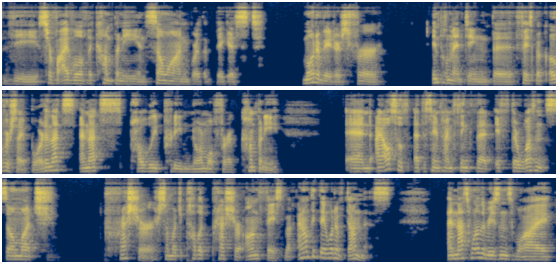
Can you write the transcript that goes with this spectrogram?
the survival of the company, and so on were the biggest motivators for implementing the Facebook oversight board, and that's and that's probably pretty normal for a company. And I also, at the same time, think that if there wasn't so much pressure, so much public pressure on Facebook, I don't think they would have done this. And that's one of the reasons why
